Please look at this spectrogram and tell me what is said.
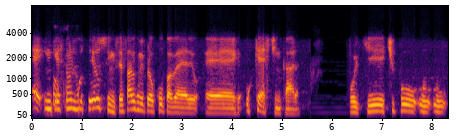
É, em questão de roteiro, sim. Você sabe o que me preocupa, velho? É o casting, cara. Porque, tipo, o, o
